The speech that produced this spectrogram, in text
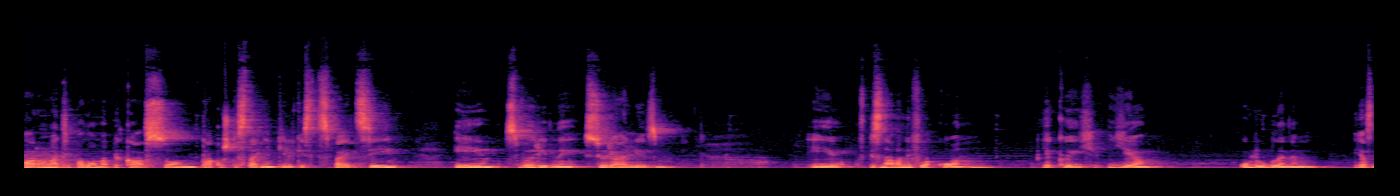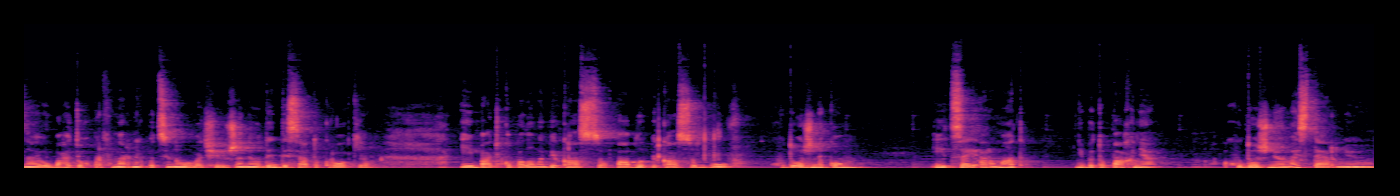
У ароматі Палома Пікассо також достатня кількість спецій і своєрідний сюрреалізм. І впізнаваний флакон, який є улюбленим, я знаю, у багатьох парфумерних поціновувачів вже не один десяток років. І батько Паломи Пікассо, Пабло Пікассо був художником, і цей аромат нібито пахне художньою майстернею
